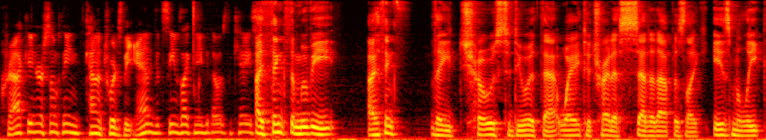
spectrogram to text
cracking or something. Kind of towards the end, it seems like maybe that was the case. I think the movie. I think they chose to do it that way to try to set it up as like, is Malik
